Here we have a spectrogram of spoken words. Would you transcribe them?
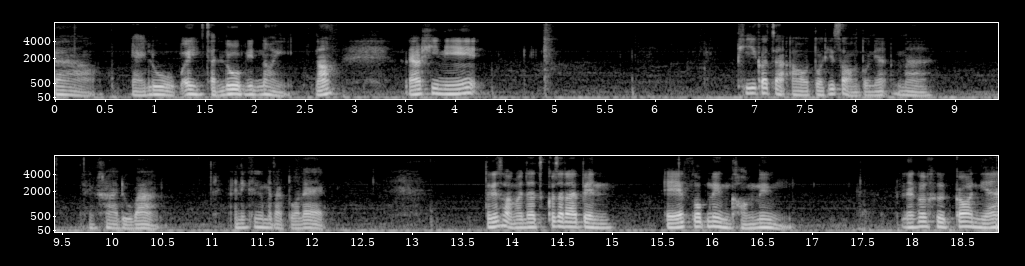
9 ย้ายรูป เอ้ย จัดรูปนิดหน่อยเนาะ แล้วทีนี้ พี่ก็จะเอาตัวที่2ตัวเนี้ยมาแทนค่าดูบ้าง อันนี้คือมาจากตัวแรก ตัวที่สองก็จะก็จะได้เป็น f ลบหนึ่งของหนึ่งนั่นก็คือก้อนเนี้ย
